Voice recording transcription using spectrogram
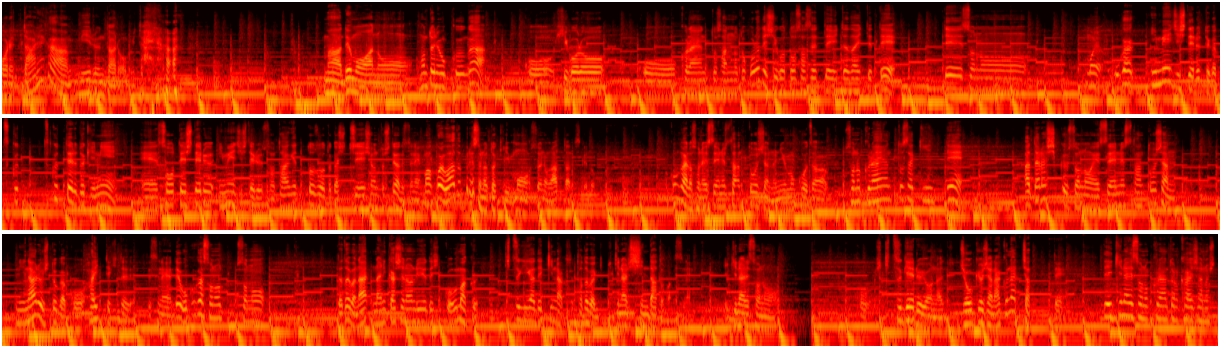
これ誰が見るんだろうみたいな。まあでもあの本当に僕がこう日頃こうクライアントさんのところで仕事をさせていただいててでそのもう僕がイメージしてるっていうか作作ってる時に、え、想定してるイメージしてるそのターゲット像とかシチュエーションとしてはですねまあこれワードプレスの時もそういうのがあったんですけど今回のその SNS 担当者の入門講座はそのクライアント先で新しくその SNS 担当者になる人がこう入ってきてですね。で僕がそのその例えば何かしらの理由でこううまく引き継ぎができなくて例えばいきなり死んだとかですね。いきなりそのこう引き継げるような状況じゃなくなっちゃってでいきなりそのクライアントの会社の人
